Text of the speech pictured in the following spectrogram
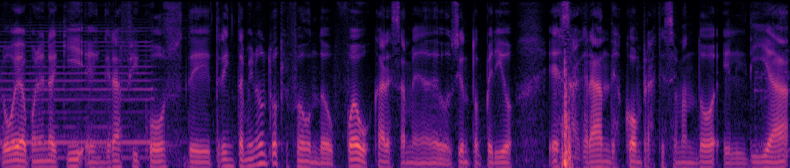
lo voy a poner aquí en gráficos de 30 minutos, que fue donde fue a buscar esa media de 200 periodos, esas grandes compras que se mandó el día,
